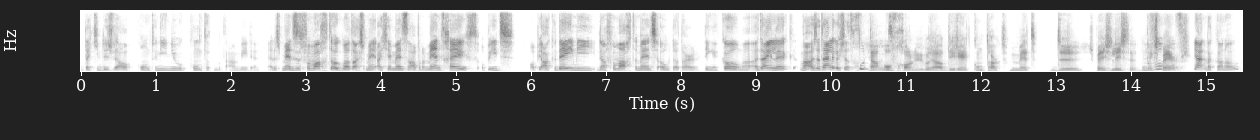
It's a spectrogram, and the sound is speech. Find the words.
dat je dus wel continu nieuwe content moet aanbieden. En dus mensen verwachten ook wat als, als jij mensen een abonnement geeft op iets, op je academie, dan verwachten mensen ook dat er dingen komen. Uiteindelijk, maar als, uiteindelijk als je dat goed Ja, doet. of gewoon überhaupt direct contact met de specialisten, de experts. Ja, dat kan ook.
